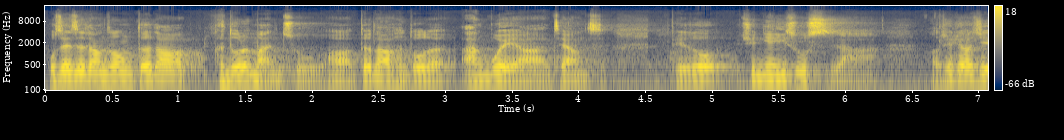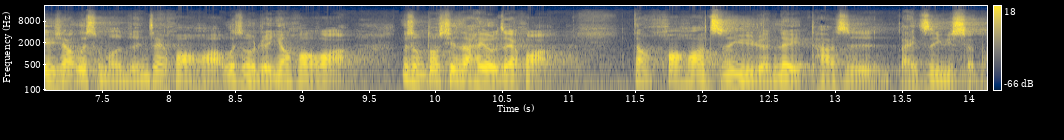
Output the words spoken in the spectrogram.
我在这当中得到很多的满足啊，得到很多的安慰啊，这样子。比如说去念艺术史啊，啊，去了解一下为什么人在画画，为什么人要画画，为什么到现在还有在画。但画画之于人类，它是来自于什么？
